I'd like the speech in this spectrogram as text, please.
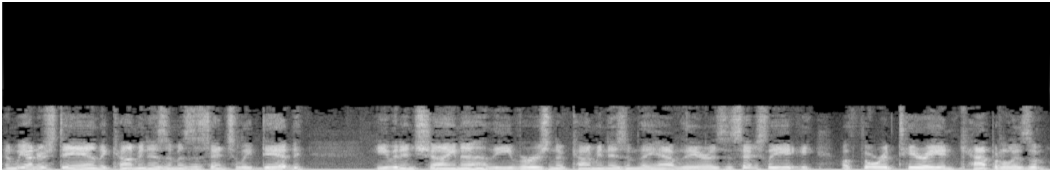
And we understand that communism is essentially dead. Even in China, the version of communism they have there is essentially authoritarian capitalism.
